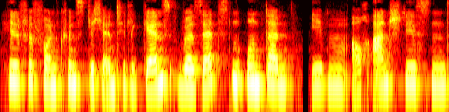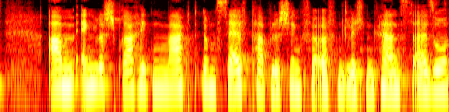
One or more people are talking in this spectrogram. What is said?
Hilfe von künstlicher Intelligenz übersetzen und dann eben auch anschließend am englischsprachigen Markt im Self-Publishing veröffentlichen kannst. Also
